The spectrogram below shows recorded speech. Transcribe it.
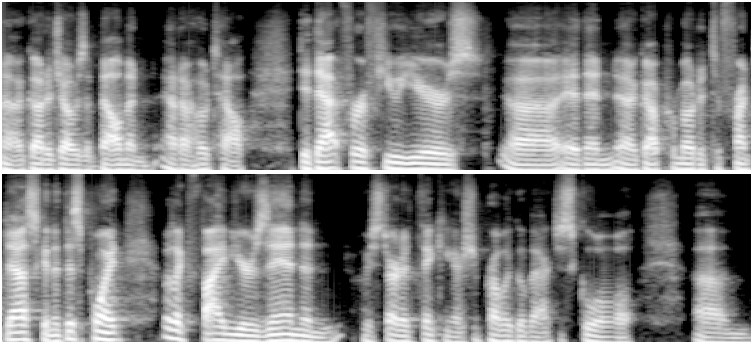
Uh, got a job as a bellman at a hotel. Did that for a few years uh, and then uh, got promoted to front desk. And at this point i was like five years in and we started thinking i should probably go back to school. Um,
